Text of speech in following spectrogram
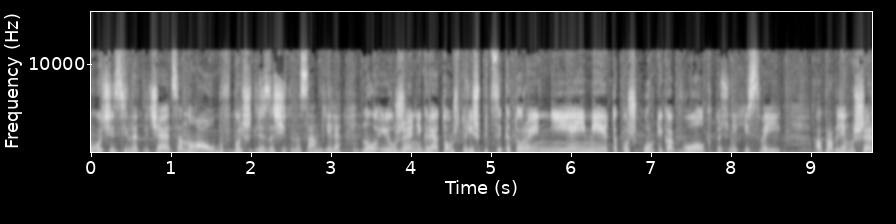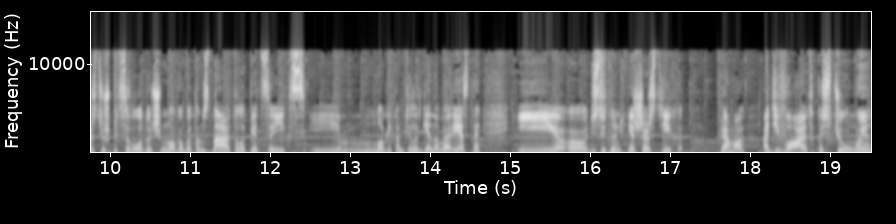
очень сильно отличается. Ну, а обувь больше для защиты на самом деле. Ну, и уже не говоря о том, что есть шпицы, которые не имеют такой шкурки, как волк, то есть у них есть свои а, проблемы с шерстью, шпицеводы очень много об этом знают, аллопеция X и многие там телогеновые аресты. И э, действительно у них нет шерсти, их прямо одевают в костюмы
